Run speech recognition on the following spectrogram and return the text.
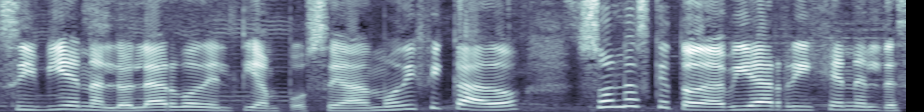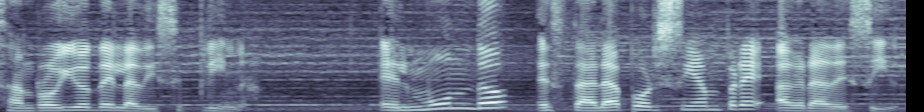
si bien a lo largo del tiempo se han modificado, son las que todavía rigen el desarrollo de la disciplina. El mundo estará por siempre agradecido.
